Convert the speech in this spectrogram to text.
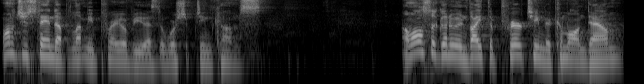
Why don't you stand up and let me pray over you as the worship team comes? I'm also going to invite the prayer team to come on down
